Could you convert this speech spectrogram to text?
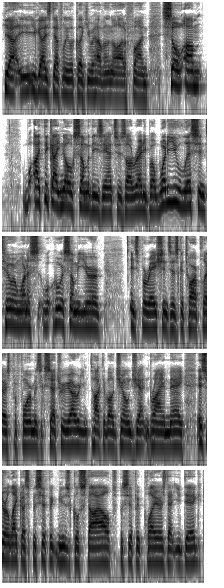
Yeah, you guys definitely look like you were having a lot of fun. So, um, I think I know some of these answers already, but what do you listen to, and what are, who are some of your inspirations as guitar players, performers, etc.? We already talked about Joan Jett and Brian May. Is there like a specific musical style, specific players that you dig?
